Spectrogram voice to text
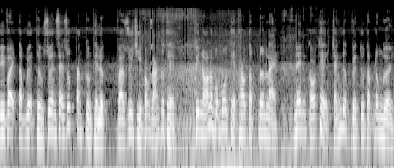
vì vậy tập luyện thường xuyên sẽ giúp tăng cường thể lực và duy trì vóc dáng cơ thể. Vì nó là bộ môn thể thao tập đơn lẻ nên có thể tránh được việc tụ tập đông người,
